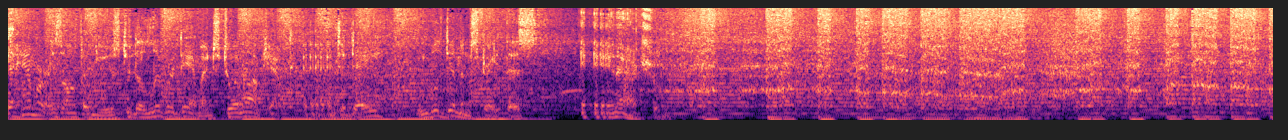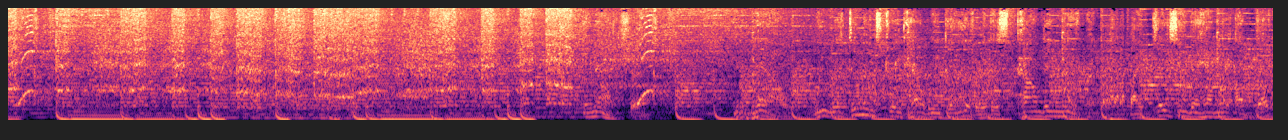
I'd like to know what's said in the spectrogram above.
The hammer is often used to deliver damage to an object, and today we will demonstrate this in action. Now, we will demonstrate how we deliver this pounding movement by placing the hammer above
